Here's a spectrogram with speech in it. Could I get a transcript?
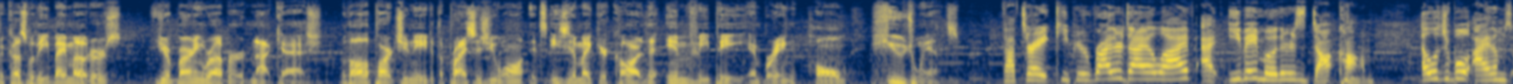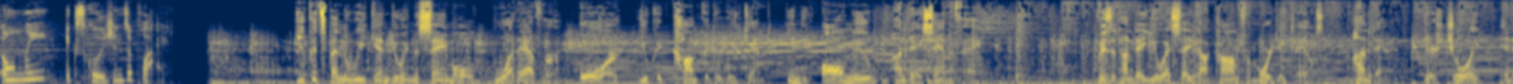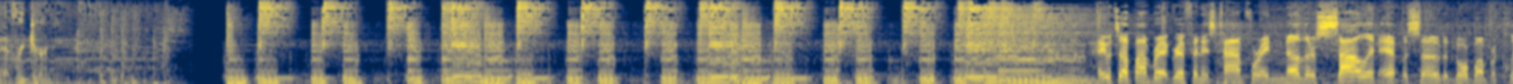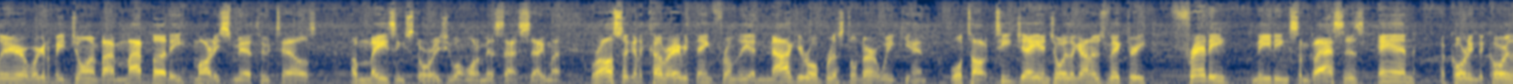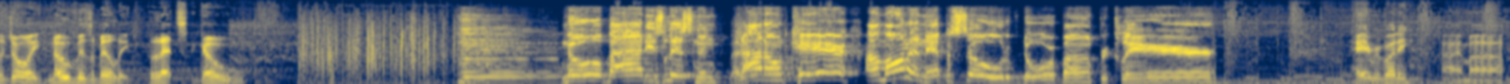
Because with eBay Motors, you're burning rubber, not cash. With all the parts you need at the prices you want, it's easy to make your car the MVP and bring home huge wins. That's right. Keep your ride or die alive at ebaymotors.com. Eligible items only, exclusions apply. You could spend the weekend doing the same old whatever, or you could conquer the weekend in the all-new Hyundai Santa Fe. Visit HyundaiUSA.com for more details. Hyundai, there's joy in every journey. Hey, what's up? I'm Brett Griffin. It's time for another solid episode of Door Bumper Clear. We're going to be joined by my buddy Marty Smith, who tells amazing stories. You won't want to miss that segment. We're also going to cover everything from the inaugural Bristol Dirt Weekend. We'll talk TJ and Joey Logano's victory, Freddie needing some glasses, and according to Corey LaJoy, no visibility. Let's go. Nobody's listening, but I don't care. I'm on an episode of Door Bumper Clear. Hey everybody, I'm uh,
